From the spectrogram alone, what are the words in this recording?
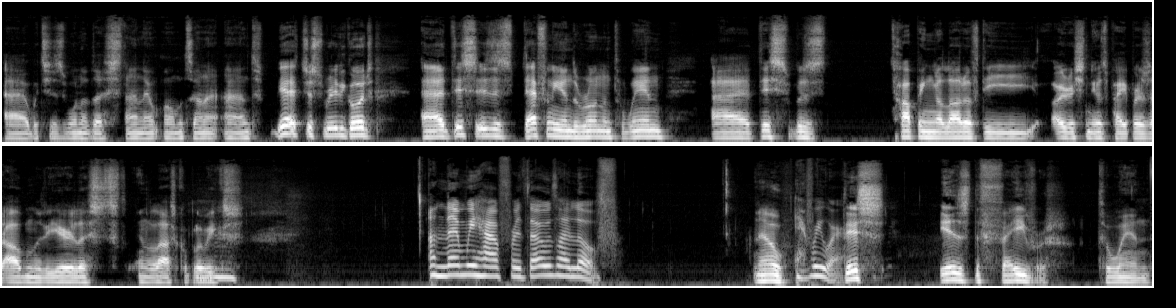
Uh, which is one of the standout moments on it, and yeah, it's just really good. Uh, this is definitely in the running to win. Uh, this was topping a lot of the Irish newspapers' album of the year lists in the last couple of Mhm. weeks. And then we have For Those I Love. Now, Everywhere. this is the favorite to win.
